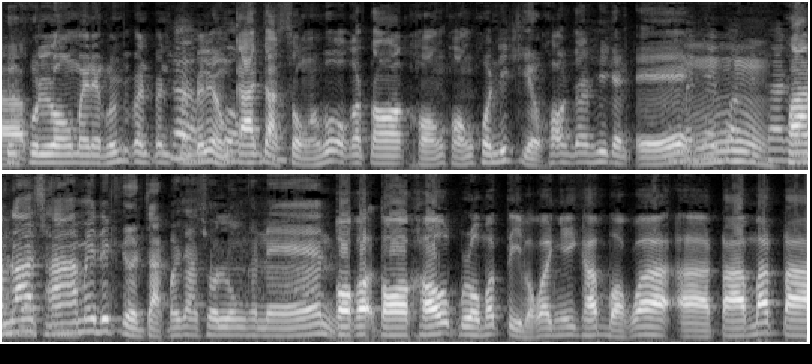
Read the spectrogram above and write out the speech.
อคือคุณลงไปเนี่ยคุณมันเป็นมันเป็นเรื่องของการจัดส่งของพวกกกตของของคนที่เกี่ยวข้องเจ้าหน้าที่กันเองไม่ใช่ความผิดพลดความล่าช้าไม่ได้เกิดจากประชาชนลงคะแนนกกตเขาลงมติบอกว่าอย่างนี้ครับ บอกว่าอ่าตามมาตรา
